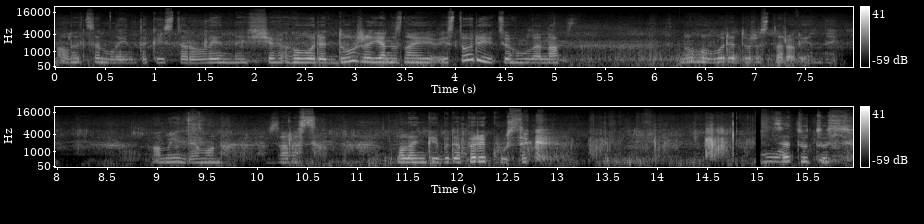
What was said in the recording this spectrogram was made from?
але це млин такий старовинний. Ще говорять дуже, я не знаю історію цього млина, ну говорять дуже старовинний. А ми йдемо зараз. Маленький буде перекусик. Це тут ось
